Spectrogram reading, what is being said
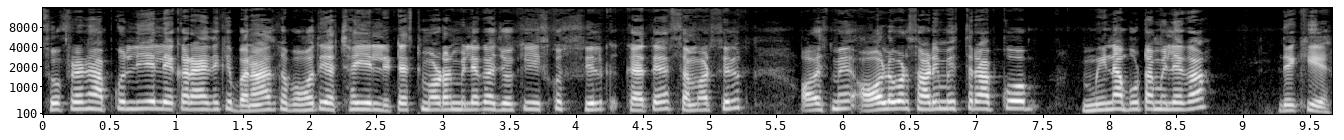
सो फ्रेंड आपको लिए लेकर आए देखिए बनारस का बहुत ही अच्छा ये लेटेस्ट मॉडल मिलेगा जो कि इसको सिल्क कहते हैं समर सिल्क और इसमें ऑल ओवर साड़ी में इस तरह आपको मीना बूटा मिलेगा। देखिए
